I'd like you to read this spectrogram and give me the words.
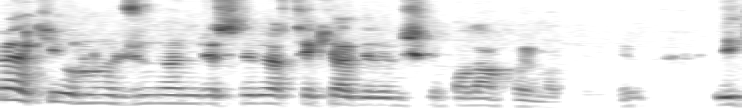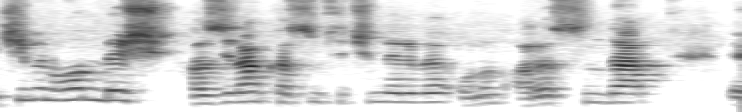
belki onun ucunun öncesinde biraz tekel direnişini falan koymak gerekir. 2015 Haziran-Kasım seçimleri ve onun arasında e,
